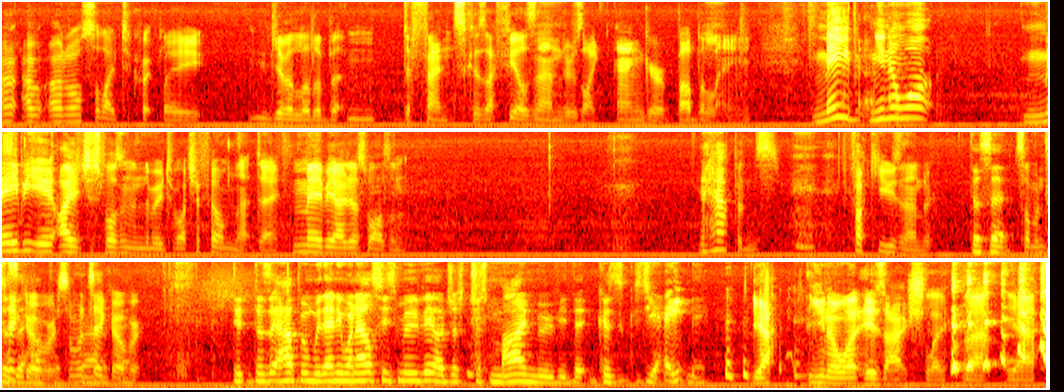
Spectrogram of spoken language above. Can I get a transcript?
I, I I would also like to quickly give a little bit defense because I feel Xander's like anger bubbling. Maybe you know what? Maybe I just wasn't in the mood to watch a film that day. Maybe I just wasn't. It happens. Fuck you, Xander. Does it? Someone does take it over. happen? Someone Right, take okay. over. D- does it happen with anyone else's movie or just just my movie? That because you hate me. Yeah, you know what is actually that. Yeah.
